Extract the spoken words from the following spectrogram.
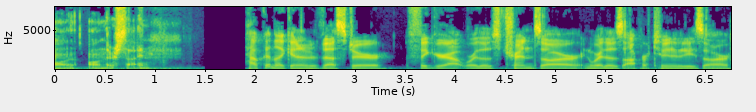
on on their side. How can like an investor figure out where those trends are and where those opportunities are?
